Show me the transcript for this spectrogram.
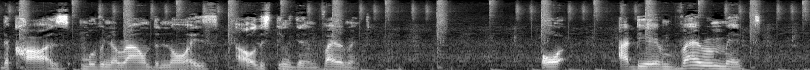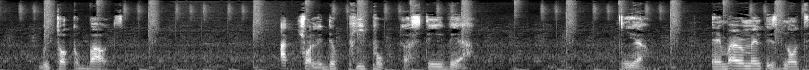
the cars moving around, the noise, all these things, the environment. Or at the environment we talk about actually the people that stay there. Yeah. Environment is not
